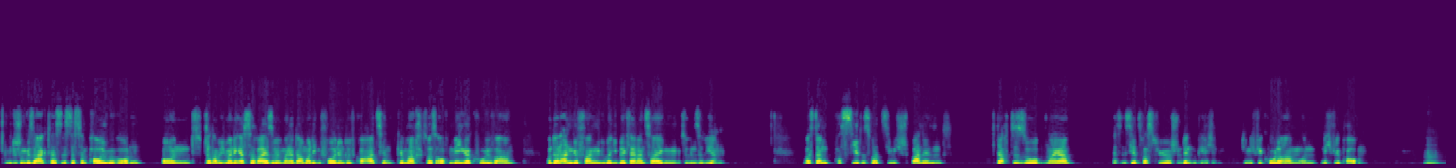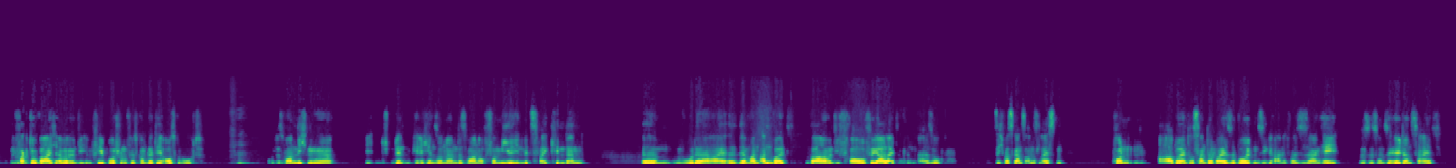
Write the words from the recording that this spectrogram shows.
wie du schon gesagt hast, ist das St. Paul geworden. Und dann habe ich meine erste Reise mit meiner damaligen Freundin durch Kroatien gemacht, was auch mega cool war. Und dann angefangen, über eBay Kleinanzeigen zu inserieren. Was dann passiert ist, war ziemlich spannend. Ich dachte so, naja, das ist jetzt was für Studentenpärchen, die nicht viel Kohle haben und nicht viel brauchen. Mhm. De facto war ich aber irgendwie im Februar schon fürs komplette Jahr ausgebucht. Mhm. Und es waren nicht nur Studentenpärchen, sondern das waren auch Familien mit zwei Kindern, ähm, wo der, der Mann Anwalt war und die Frau Filialleiterin, also sich was ganz anderes leisten konnten. Aber interessanterweise wollten sie gar nicht, weil sie sagen, hey, das ist unsere Elternzeit,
